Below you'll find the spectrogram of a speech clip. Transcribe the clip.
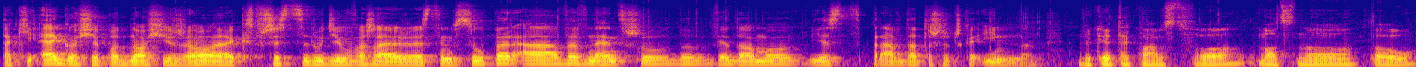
taki ego się podnosi, że o, jak wszyscy ludzie uważają, że jestem super, a we wnętrzu, no wiadomo, jest prawda troszeczkę inna. Wykryte kłamstwo mocno tą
